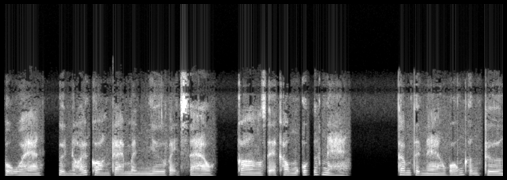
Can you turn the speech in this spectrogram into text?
Phụ hoàng, người nói con trai mình như vậy sao, con sẽ không uất ức nàng. Tâm tình nàng vốn khẩn trương,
